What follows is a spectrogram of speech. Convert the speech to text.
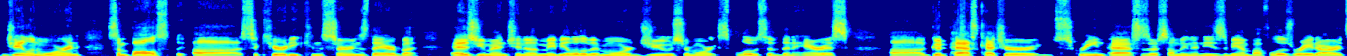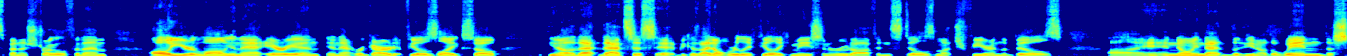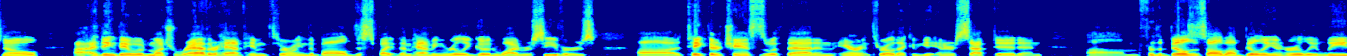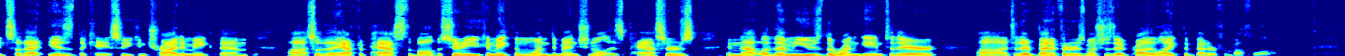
Jaylen Warren, some ball uh, security concerns there, but as you mentioned, uh, maybe a little bit more juice or more explosive than Harris. Uh, good pass catcher, screen passes are something that needs to be on Buffalo's radar. It's been a struggle for them all year long in that area, in, in that regard. It feels like so you know that that's just it because I don't really feel like Mason Rudolph instills much fear in the Bills, uh, and, and, knowing that the you know the wind, the snow, I, I, think they would much rather have him throwing the ball, despite them having really good wide receivers. Uh, take their chances with that, and errant throw that could get intercepted, and um, for the Bills, it's all about building an early lead, so that is the case. So you can try to make them uh, so that they have to pass the ball. The sooner you can make them one dimensional as passers and not let them use the run game to their uh, to their benefit or as much as they'd probably like, the better for Buffalo.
